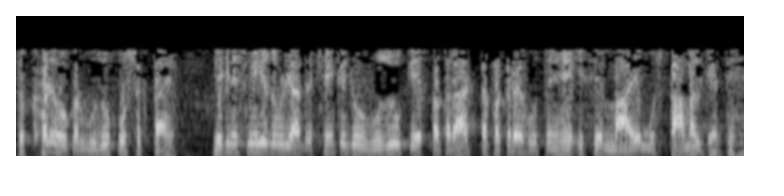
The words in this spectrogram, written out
تو کھڑے ہو کر وضو ہو سکتا ہے۔ لیکن اس میں یہ ضرور یاد رکھیں کہ جو وضو کے قطرات ٹپک رہے ہوتے ہیں اسے مائع مستعمل کہتے ہیں۔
